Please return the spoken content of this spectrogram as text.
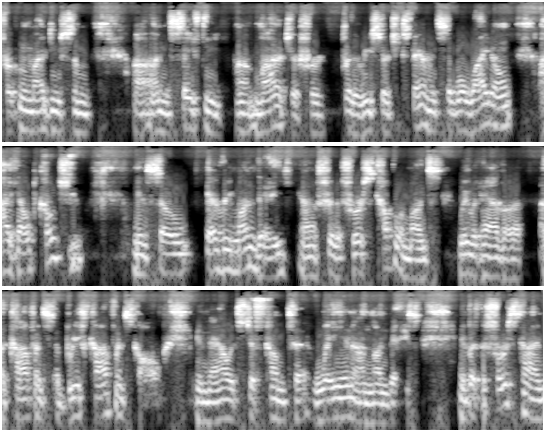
for whom I do some, uh, I'm the safety uh, monitor for, for the research experiments, said, well, why don't I help coach you? And so every Monday uh, for the first couple of months, we would have a, a conference, a brief conference call. And now it's just come to weigh in on Mondays. And, but the first time,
